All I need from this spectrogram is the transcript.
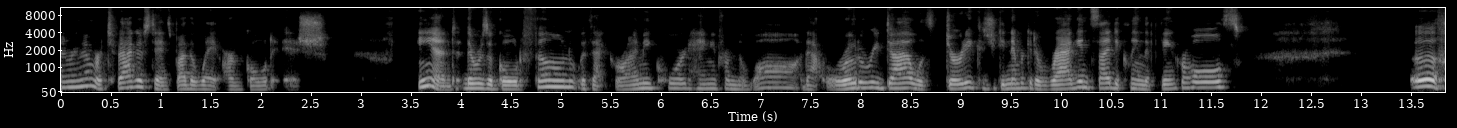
And remember, tobacco stains, by the way, are goldish. And there was a gold phone with that grimy cord hanging from the wall. That rotary dial was dirty because you could never get a rag inside to clean the finger holes. Ugh.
